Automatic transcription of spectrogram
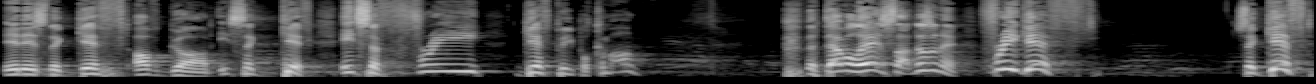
It is the gift of God. It's a gift. It's a free gift, people. Come on. The devil hates that, doesn't it? Free gift. It's a gift.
